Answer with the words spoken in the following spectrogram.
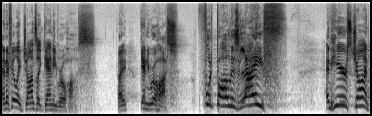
And I feel like John's like Dani Rojas right? Dani Rojas. Football is life. And here's John.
